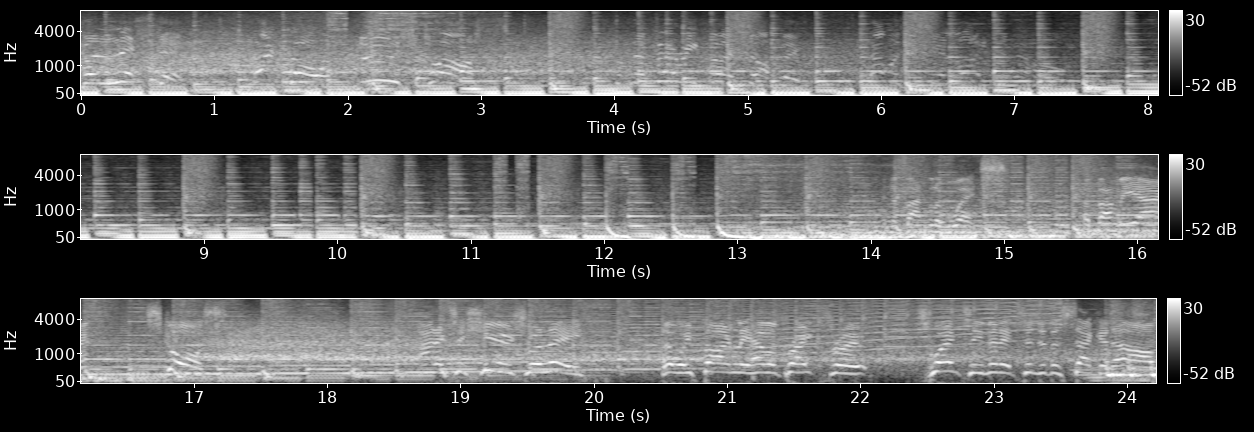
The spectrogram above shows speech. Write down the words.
ballistic. That goal oozed class Aubameyang scores, and it's a huge relief that we finally have a breakthrough. 20 minutes into the second half.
